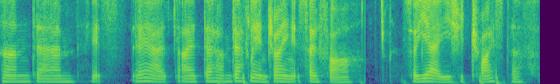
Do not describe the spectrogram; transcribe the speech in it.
and um, it's yeah, I, I'm definitely enjoying it so far. So yeah, you should try stuff.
